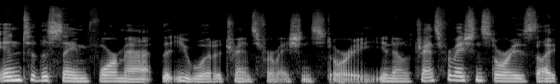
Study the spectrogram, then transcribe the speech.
into the same format that you would a transformation story. You know, transformation stories like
